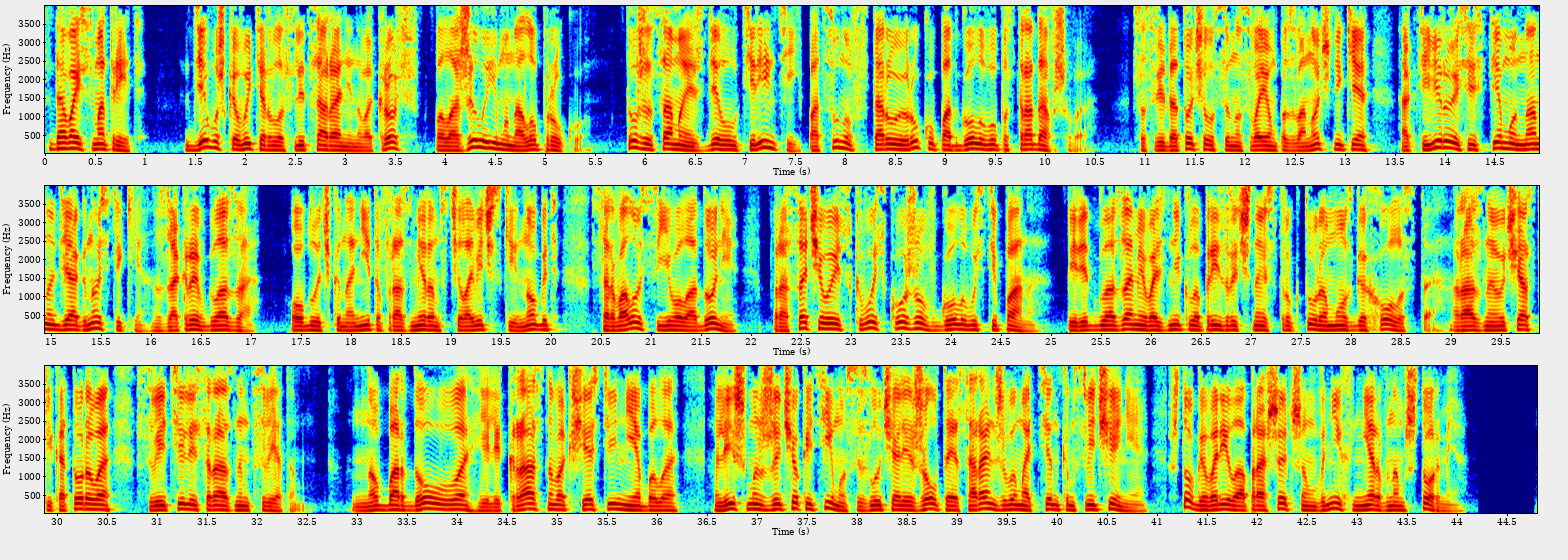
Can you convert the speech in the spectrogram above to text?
Давай смотреть. Девушка вытерла с лица раненого кровь, положила ему на лоб руку. То же самое сделал Терентий, подсунув вторую руку под голову пострадавшего. Сосредоточился на своем позвоночнике, активируя систему нанодиагностики, закрыв глаза. Облачко нанитов размером с человеческий ноготь сорвалось с его ладони, просачиваясь сквозь кожу в голову Степана. Перед глазами возникла призрачная структура мозга холоста, разные участки которого светились разным цветом. Но бордового или красного, к счастью, не было. Лишь мозжечок и тимус излучали желтое с оранжевым оттенком свечения, что говорило о прошедшем в них нервном шторме.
